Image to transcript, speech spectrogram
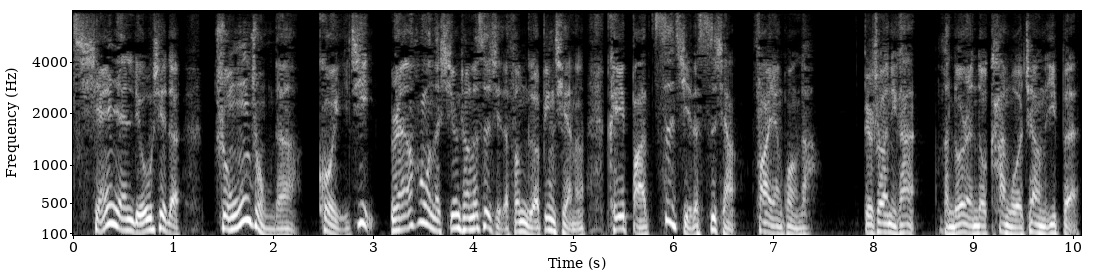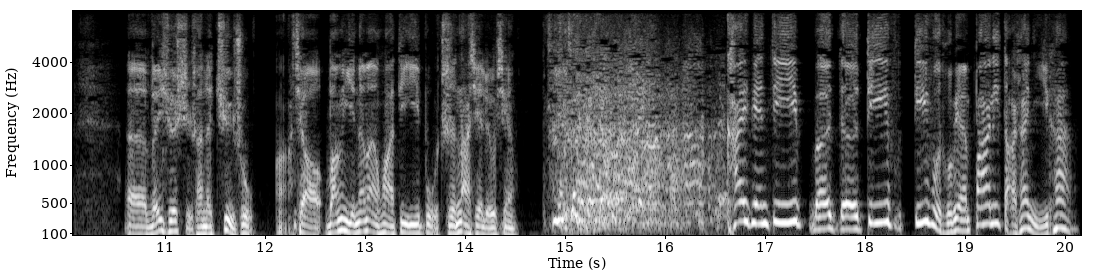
前人留下的种种的轨迹，然后呢形成了自己的风格，并且呢可以把自己的思想发扬光大。比如说，你看很多人都看过这样的一本，呃，文学史上的巨著啊，叫王寅的漫画第一部之那些流星。开篇第一呃呃第一第一幅图片，把你打开你一看，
